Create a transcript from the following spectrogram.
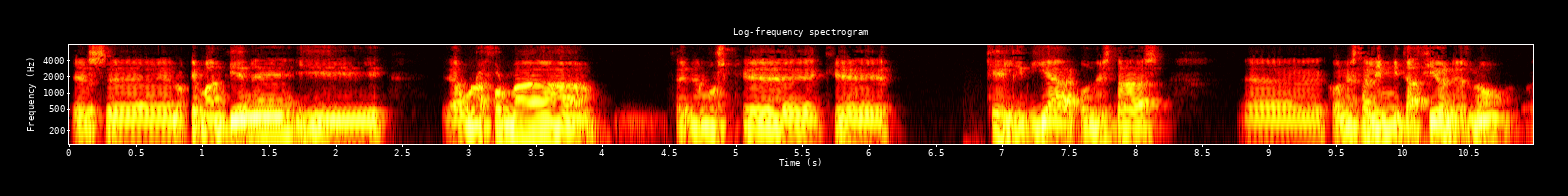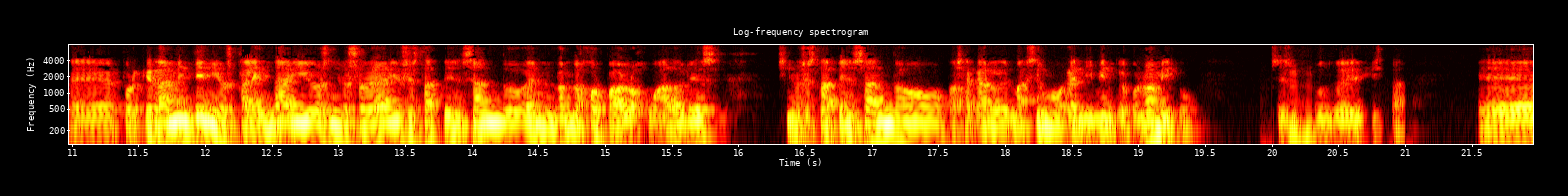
es eh, lo que mantiene y de alguna forma tenemos que, que lidiar con estas eh, con estas limitaciones, ¿no? Eh, porque realmente ni los calendarios ni los horarios se está pensando en lo mejor para los jugadores, sino se está pensando para sacar el máximo rendimiento económico. Ese es el punto de vista. Eh,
